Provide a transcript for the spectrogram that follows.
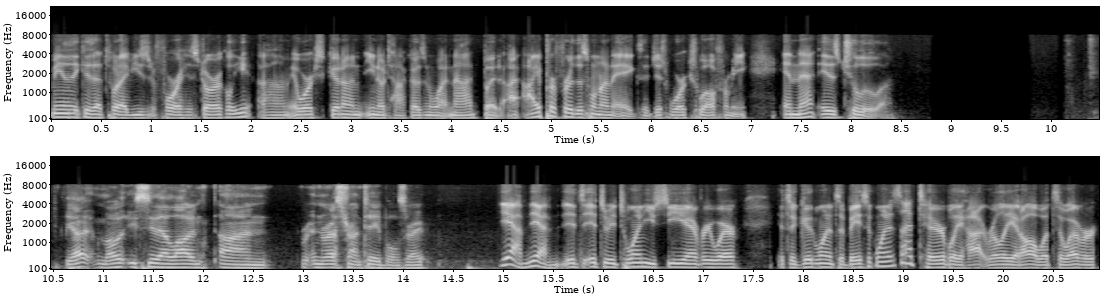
Mainly because that's what I've used it for historically. Um, it works good on you know tacos and whatnot, but I, I prefer this one on eggs. It just works well for me, and that is Cholula. yeah you see that a lot on, on in restaurant tables right Yeah, yeah, it's it's it's one you see everywhere. It's a good one. It's a basic one. It's not terribly hot really at all whatsoever,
